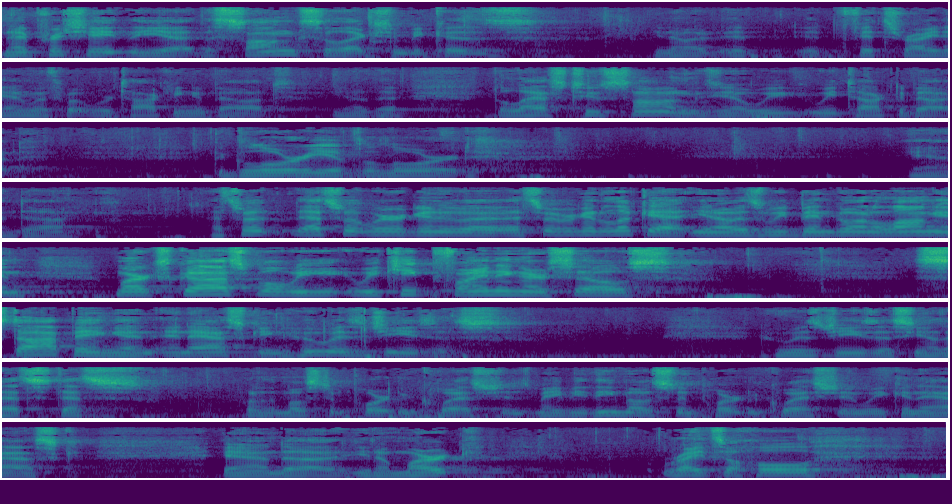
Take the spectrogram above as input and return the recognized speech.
And I appreciate the uh, the song selection because you know it, it, it, fits right in with what we're talking about. You know the the last two songs. You know we we talked about the glory of the Lord, and uh, that's what that's what we're going to uh, that's what we're going to look at. You know as we've been going along in Mark's gospel, we we keep finding ourselves stopping and, and asking, who is Jesus? Who is Jesus? You know that's that's one of the most important questions, maybe the most important question we can ask. And, uh, you know, Mark writes a whole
